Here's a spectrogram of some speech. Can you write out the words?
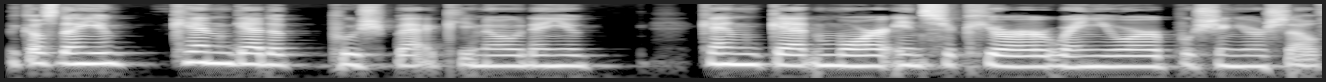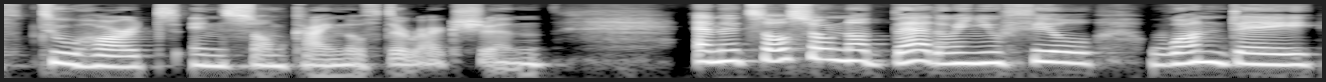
because then you can get a pushback you know then you can get more insecure when you are pushing yourself too hard in some kind of direction. And it's also not bad when you feel one day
